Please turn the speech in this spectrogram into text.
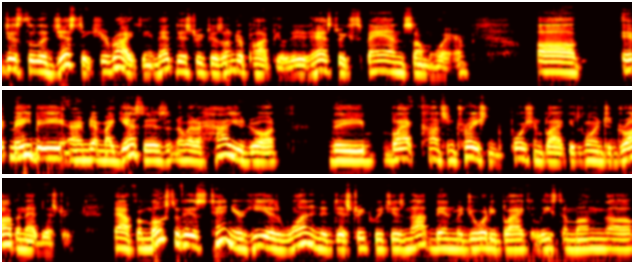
just the logistics, you're right. I mean, that district is underpopulated. It has to expand somewhere. Uh, it may be, and my guess is that no matter how you draw it, the black concentration, proportion black, is going to drop in that district. Now, for most of his tenure, he has won in a district which has not been majority black, at least among uh,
